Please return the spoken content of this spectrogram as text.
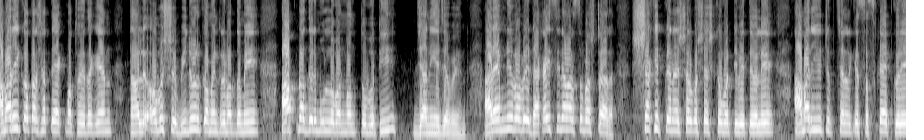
আমার এই কথার সাথে একমত হয়ে থাকেন, তাহলে অবশ্যই ভিডিওর কমেন্টের মাধ্যমে আপনাদের মূল্যবান মন্তব্যটি জানিয়ে যাবেন। আর এমনিভাবে ঢাকাই সিনেমার সুপারস্টার শাকিব খানের সর্বশেষ খবরটি পেতে হলে আমার ইউটিউব চ্যানেলকে সাবস্ক্রাইব করে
